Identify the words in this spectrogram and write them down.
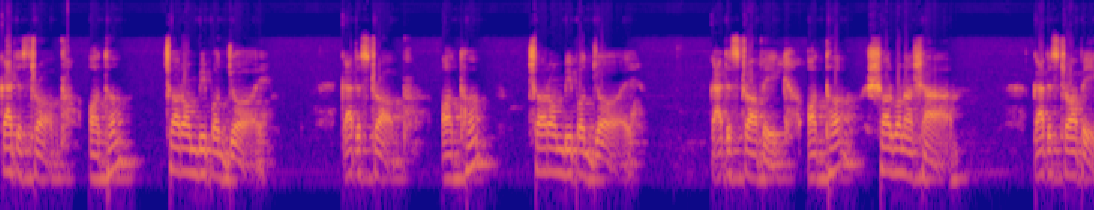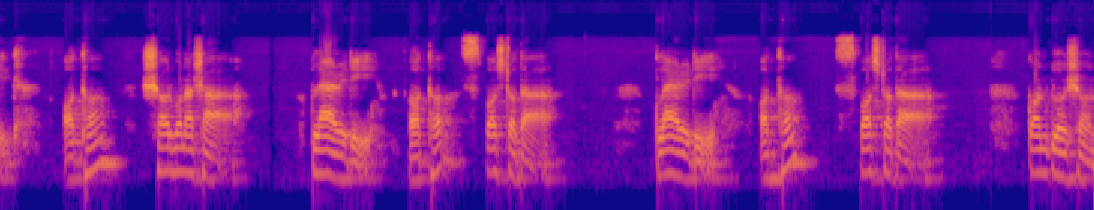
ক্যাটাস্ট্রফ অর্থ চরম বিপর্যয়। ক্যাটাস্ট্রফ অর্থ চরম বিপর্যয়। ক্যাটাস্ট্রফিক অর্থ সর্বনাশা। ক্যাটাস্ট্রফিক অর্থ সর্বনাশা। ক্ল্যারিটি অর্থ স্পষ্টতা। ক্ল্যারিটি অর্থ স্পষ্টতা। কনক্লুশন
